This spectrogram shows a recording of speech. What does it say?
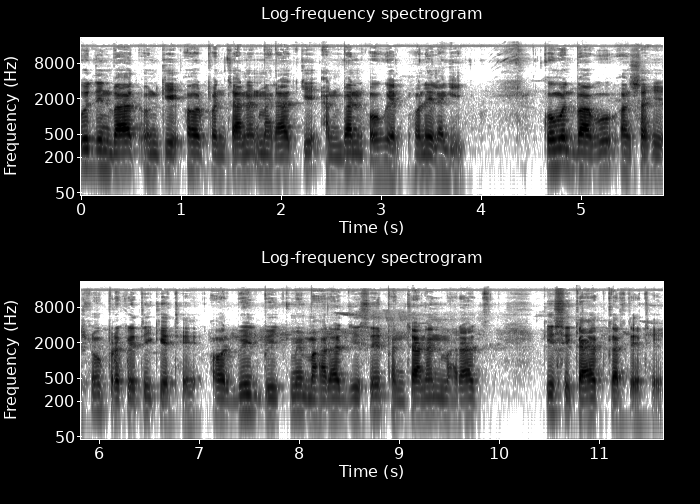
कुछ दिन बाद उनकी और पंचानन महाराज की अनबन हो गए, होने लगी। कुमुद बाबू असहिष्णु प्रकृति के थे और बीच बीच में महाराज जी से पंचानन महाराज की शिकायत करते थे।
